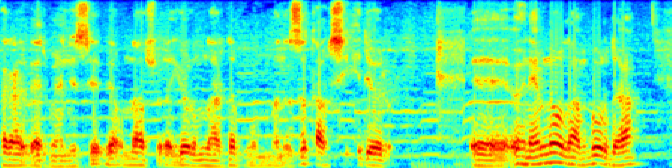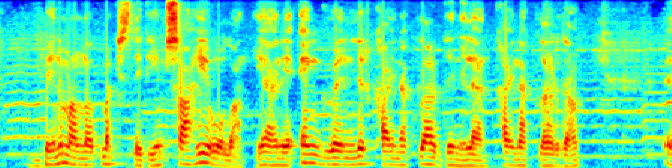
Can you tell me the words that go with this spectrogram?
karar vermenizi ve ondan sonra yorumlarda bulunmanızı tavsiye ediyorum. E, önemli olan burada benim anlatmak istediğim sahih olan yani en güvenilir kaynaklar denilen kaynaklardan e,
